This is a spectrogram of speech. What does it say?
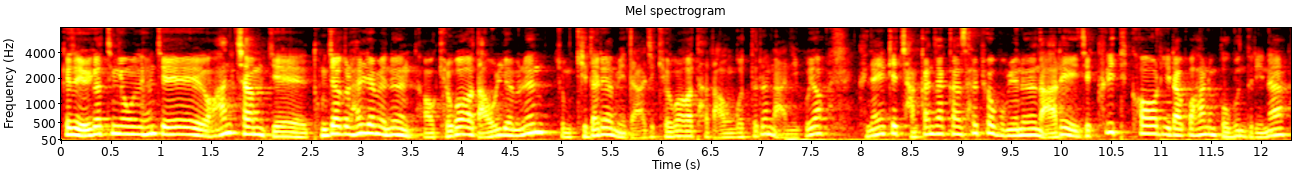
그래서 여기 같은 경우는 현재 한참 이제 동작을 하려면은 어, 결과가 나오려면은 좀 기다려야 합니다. 아직 결과가 다 나온 것들은 아니고요. 그냥 이렇게 잠깐 잠깐 살펴보면은 아래 이제 critical이라고 하는 부분들이나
